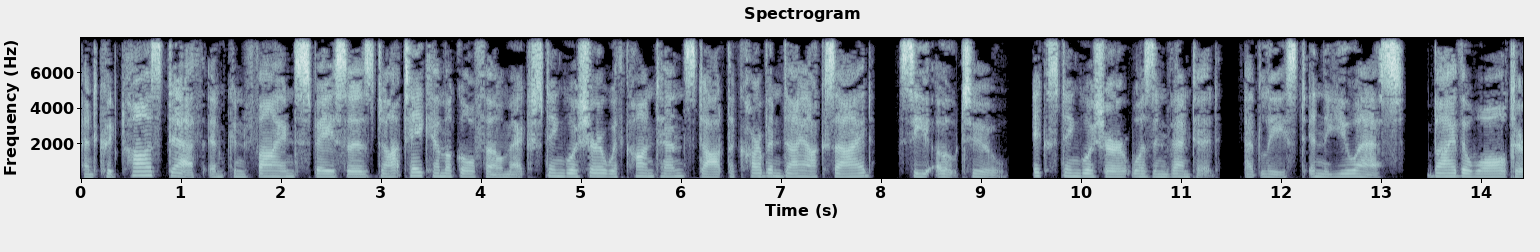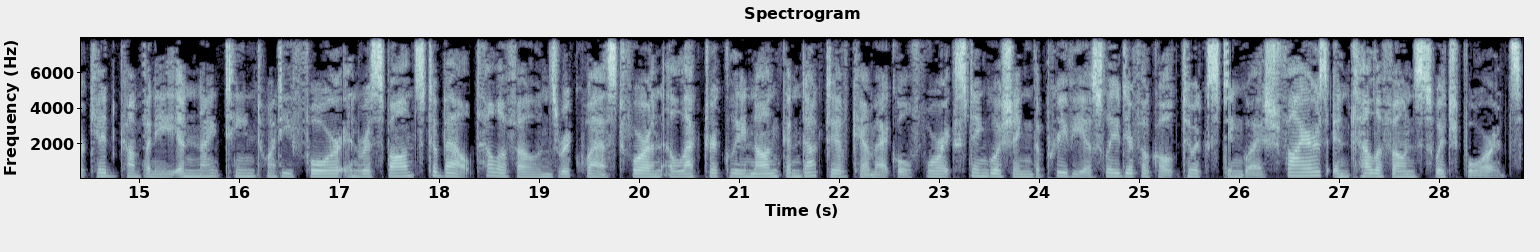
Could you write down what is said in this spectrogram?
and could cause death in confined spaces. A chemical foam extinguisher with contents. The carbon dioxide, CO2, extinguisher was invented at least in the U.S., by the Walter Kidde Company in 1924 in response to Bell Telephone's request for an electrically non-conductive chemical for extinguishing the previously difficult-to-extinguish fires in telephone switchboards.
